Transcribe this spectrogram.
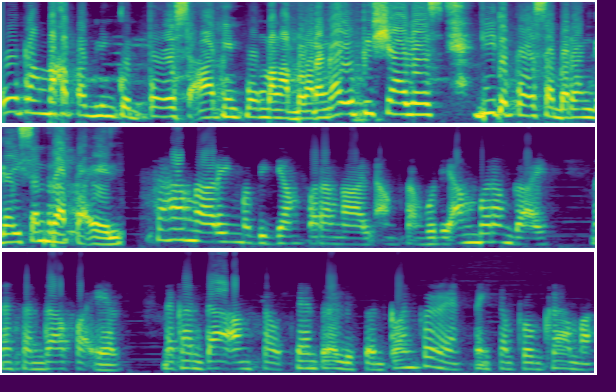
upang makapaglingkod po sa ating pong mga barangay opisyales dito po sa Barangay San Rafael sa hangaring mabigyang parangal ang sangguniang barangay ng San Rafael, naghanda ang South Central Luzon Conference ng isang programa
